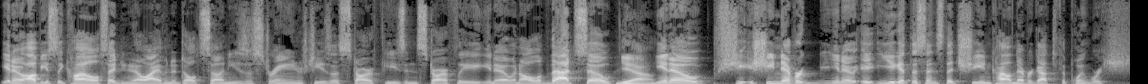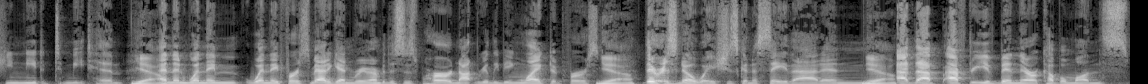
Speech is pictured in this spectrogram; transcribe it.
you know, obviously Kyle said, you know, I have an adult son. He's estranged. He's a star. He's in Starfleet, you know, and all of that. So, Yeah. you know, she she never, you know, it, you get the sense that she and Kyle never got to the point where she needed to meet him. Yeah. And then when they when they first met again, remember this is her not really being liked at first. Yeah. There is no way she's going to say that. And Yeah. at that after you've been there a couple months,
